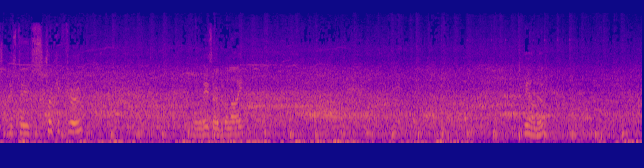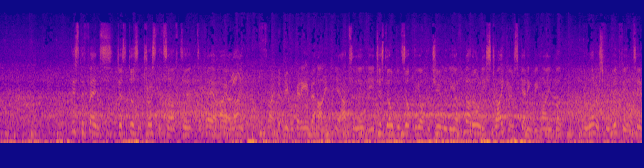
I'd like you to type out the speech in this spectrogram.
Tries to stroke it through. Ball is over the line. Riano. This defence just doesn't trust itself to, to play a higher line. Right, of people getting in behind. Yeah, absolutely. It just opens up the opportunity of not only strikers getting behind, but the runners from midfield too.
